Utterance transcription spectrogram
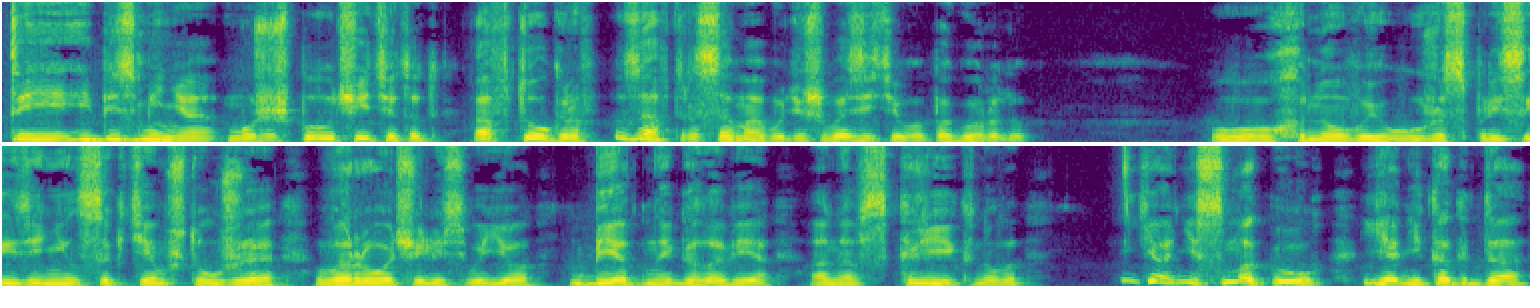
«Ты и без меня можешь получить этот автограф. Завтра сама будешь возить его по городу». Ох, новый ужас присоединился к тем, что уже ворочались в ее бедной голове. Она вскрикнула. «Я не смогу, я никогда...»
